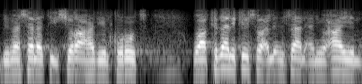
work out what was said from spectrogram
بمسألة شراء هذه الكروت. وكذلك يشرع الإنسان أن يعاين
